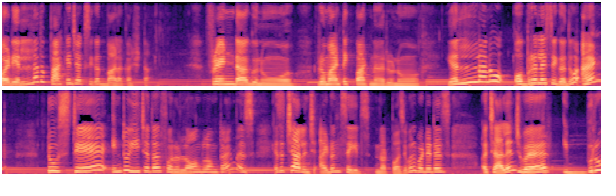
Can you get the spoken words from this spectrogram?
what ಎಲ್ಲದು ಪ್ಯಾಕೇಜ್ ಆಗಿ ಸಿಗೋದು ಭಾಳ ಕಷ್ಟ. ಫ್ರೆಂಡ್ ಆಗುನು ರೊಮ್ಯಾಂಟಿಕ್ ಪಾರ್ಟ್ನರು ಎಲ್ಲನೂ ಒಬ್ಬರಲ್ಲೇ ಸಿಗೋದು. And to stay in to each other for a long long time is is a challenge I don't say it's not possible but it is a challenge where ಇಬ್ಬರು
